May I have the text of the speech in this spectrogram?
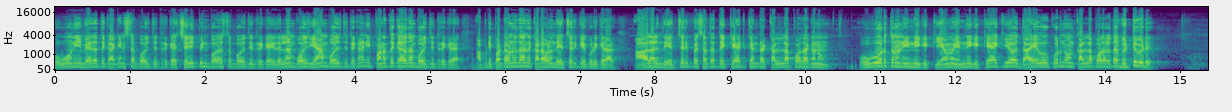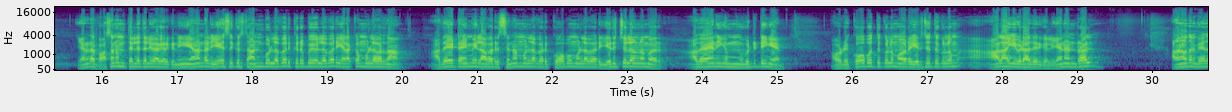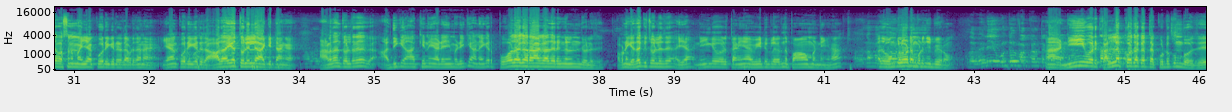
ஒவ்வொன்றையும் வேதத்துக்கு அகேன்ஸ்டாக போதிச்சுட்டு இருக்க செழிப்பின் போதத்தை போதிச்சுட்டு இருக்க இதெல்லாம் போதி ஏன் போதிச்சுட்டு இருக்கா? நீ பணத்துக்காக தான் போதிச்சுட்டு இருக்கிற. அப்படிப்பட்டவனு தான் அந்த கடவுள் அந்த எச்சரிக்கை கொடுக்கிறார். ஆனால் இந்த எச்சரிப்பை சத்தத்தை கேட்கின்ற கள்ள போதகனும் ஒவ்வொருத்தனும் இன்னைக்கு எவன் இன்னைக்கு கேட்கியோ தயவு கூர்ந்து அவன் கள்ள போதகத்தை விட்டுவிடு. ஏன்னா வசனம் தெள்ள தெளிவாக இருக்கு. நீ ஏனென்றால் இயேசு கிறிஸ்து அன்புள்ளவர் கிருபையுள்ளவர் இரக்கம் உள்ளவர் தான் அதே டைமில் அவர் சினமுள்ளவர் கோபமுள்ளவர் எரிச்சல் உள்ளவர் அதை நீங்கள் விட்டுட்டீங்க. அவருடைய கோபத்துக்குள்ளும் அவருடைய எரிச்சத்துக்குள்ளும் ஆளாகி விடாதீர்கள். ஏனென்றால் அதனால தான் வேத வசனம் ஐயா கூறுகிறது. அப்படிதானே? ஏன் கூறுகிறது? ஆதாய தொழிலை ஆக்கிட்டாங்க. அதனால தான் சொல்கிறது அதிக ஆக்கினை அடையும்படிக்கு அநேகர் போதகராகாதிருங்கள்னு சொல்லுது. அப்படின்னு எதுக்கு சொல்லுது ஐயா? நீங்கள் ஒரு தனியாக வீட்டுக்குள்ளே இருந்து பாவம் பண்ணீங்கன்னா அது உங்களோட முடிஞ்சு போயிடும் அதை வெளியே கொண்டு நீ ஒரு கள்ள புதகத்தை கொடுக்கும்போது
